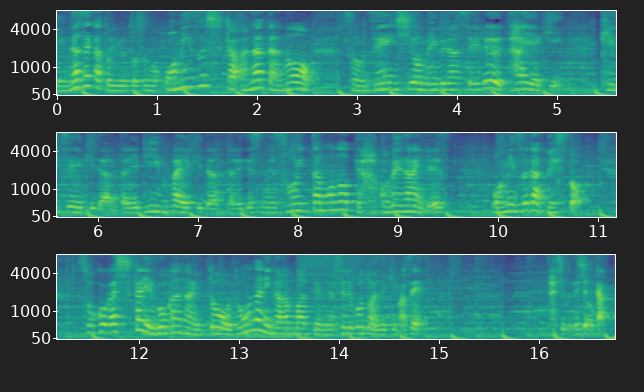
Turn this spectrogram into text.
えー、なぜかというとそのお水しかあなたのその全身を巡らせる体液血液だったりリンパ液だったりですねそういったものって運べないんです。お水がベスト。そこがしっかり動かないとどんなに頑張っても痩せることはできません。大丈夫でしょうか？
